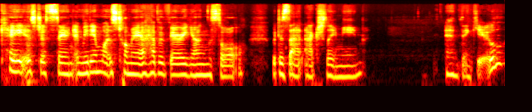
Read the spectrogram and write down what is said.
Kay is just saying a medium once told me i have a very young soul. What does that actually mean? And thank you.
